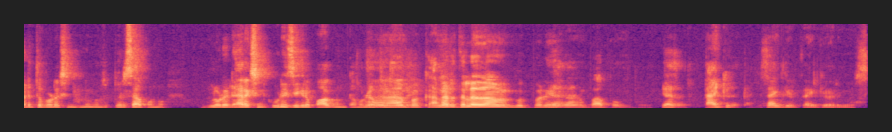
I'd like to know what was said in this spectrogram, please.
அடுத்த ப்ரொடக்ஷன் இன்னும் கொஞ்சம் பெருசாக பண்ணும். உங்களோட டைரக்ஷன் கூடிய சீக்கிரம் பார்க்கணும் தமிழ் நான் இப்போ கன்னடத்தில் தான் புக் பண்ணியிருக்காங்க. பார்ப்போம். Yeah sir thank you sir thank you thank you thank you very much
